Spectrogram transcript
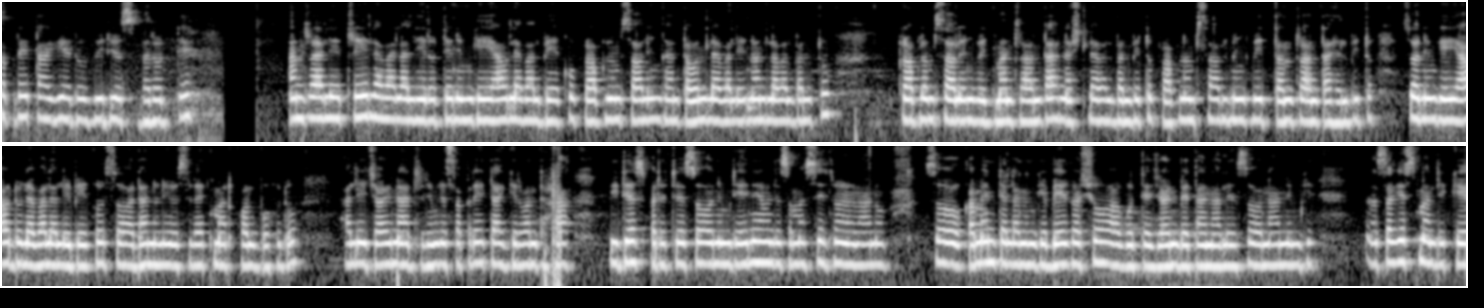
ಸಪ್ರೇಟಾಗಿ ಅದು ವೀಡಿಯೋಸ್ ಬರುತ್ತೆ. ಅಂದರೆ ಅಲ್ಲಿ ತ್ರೀ ಲೆವೆಲಲ್ಲಿ ಇರುತ್ತೆ. ನಿಮಗೆ ಯಾವ ಲೆವೆಲ್ ಬೇಕು? ಪ್ರಾಬ್ಲಮ್ ಸಾಲ್ವಿಂಗ್ ಅಂತ ಒಂದು ಲೆವೆಲ್ ಇನ್ನೊಂದು ಲೆವೆಲ್ ಬಂತು. ಪ್ರಾಬ್ಲಮ್ ಸಾಲ್ವಿಂಗ್ ವಿತ್ ಮಂತ್ರ ಅಂತ ನೆಕ್ಸ್ಟ್ ಲೆವೆಲ್ ಬಂದುಬಿಟ್ಟು ಪ್ರಾಬ್ಲಮ್ ಸಾಲ್ವಿಂಗ್ ವಿತ್ ತಂತ್ರ ಅಂತ ಹೇಳಿಬಿಟ್ಟು. ಸೊ ನಿಮಗೆ ಯಾವುದು ಲೆವೆಲಲ್ಲಿ ಬೇಕು? ಸೊ ಅದನ್ನು ನೀವು ಸೆಲೆಕ್ಟ್ ಮಾಡ್ಕೊಳ್ಬಹುದು. ಅಲ್ಲಿ ಜಾಯಿನ್ ಆದರೆ ನಿಮಗೆ ಸಪ್ರೇಟ್ ಆಗಿರುವಂತಹ ವಿಡಿಯೋಸ್ ಬರುತ್ತೆ. ಸೊ ನಿಮ್ದು ಏನೇ ಒಂದು ಸಮಸ್ಯೆ ಇದ್ರೂ ನಾನು ಸೊ ಕಮೆಂಟ್ ಎಲ್ಲ ನನಗೆ ಬೇಗ ಶೋ ಆಗುತ್ತೆ ಜಾಯಿನ್ ಬೇತಾನಲ್ಲಿ. ಸೊ ನಾನು ನಿಮಗೆ ಸಜೆಸ್ಟ್ ಮಾಡಲಿಕ್ಕೆ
